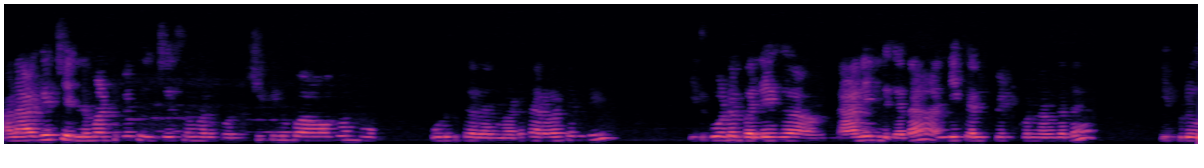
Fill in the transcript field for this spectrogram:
అలాగే చిన్న మంటగా పిలిచేసాం అనుకోండి చికెన్ బాగా ఉడుకుతుంది అనమాట తర్వాత అండి ఇది కూడా భలేగా నానింది కదా అన్నీ కలిపి పెట్టుకున్నాం కదా ఇప్పుడు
